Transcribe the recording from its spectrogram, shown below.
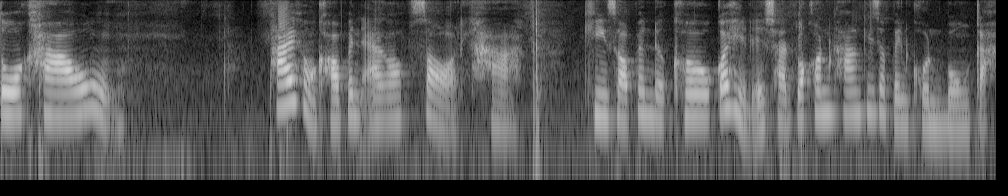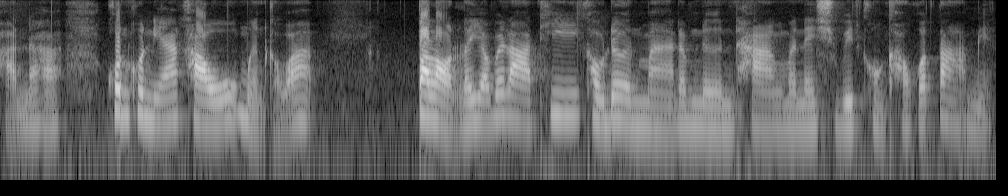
ตัวเขาไพ่ของเขาเป็น Act of Swords ค่ะ King of Pentacles ก็เห็นได้ชัดว่าค่อนข้างที่จะเป็นคนบงการนะคะ คนคนนี้เขาเหมือนกับว่า ตลอดระยะเวลาที่เขาเดินมาดำเนินทางมาในชีวิตของเขาก็ตามเนี่ย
